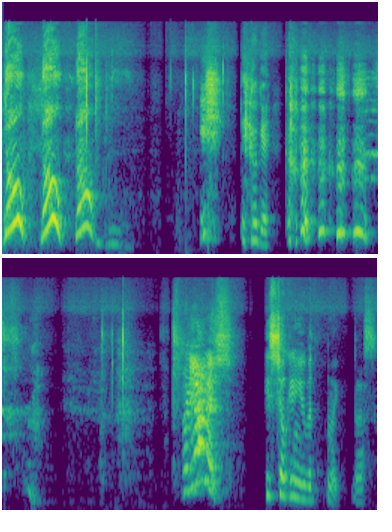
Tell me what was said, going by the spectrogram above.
No, no, no. okay. Expelliarmus. He's choking you with like this.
